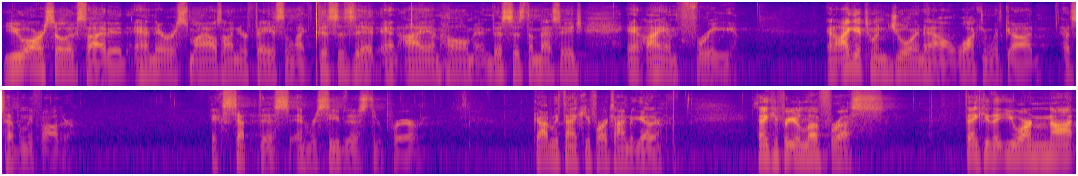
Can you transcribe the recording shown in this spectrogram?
You are so excited, and there are smiles on your face, and like, this is it, and I am home, and this is the message, and I am free. And I get to enjoy now walking with God as Heavenly Father accept this and receive this through prayer. God, we thank you for our time together. Thank you for your love for us. Thank you that you are not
